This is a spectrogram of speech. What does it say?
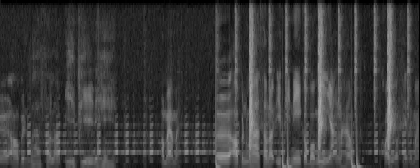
ออเอาเป็นว่าสำหรับ EP นี้ เอาใหม่เอาใหม่เออเอาเป็นว่าสำหรับ EP นี้ก็บอมีอย่างนะครับ คอยก็เคจะมา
